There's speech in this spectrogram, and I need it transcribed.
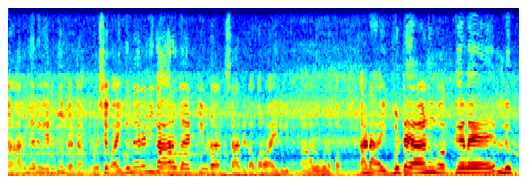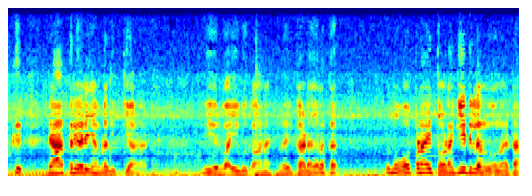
കാറ് കയറി വരുന്നുണ്ട് കേട്ടോ. പക്ഷെ വൈകുന്നേരം ഈ കാറ് കയറ്റി വിടാൻ സാധ്യത കുറവായിരിക്കും. ആൾ കൂടപ്പം ആണ്ടാ ഇവിടെയാണ് മക്കളെ ലുക്ക് രാത്രി വരെ ഞാൻ ഇവിടെ നിൽക്കുകയാണ് കേട്ടോ. ഈ ഒരു വൈബ് കാണാൻ. അതായത് കടകളൊക്കെ ഒന്ന് ഓപ്പണായി തുടങ്ങിയിട്ടില്ലെന്ന് തോന്നുന്നു കേട്ടാ.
